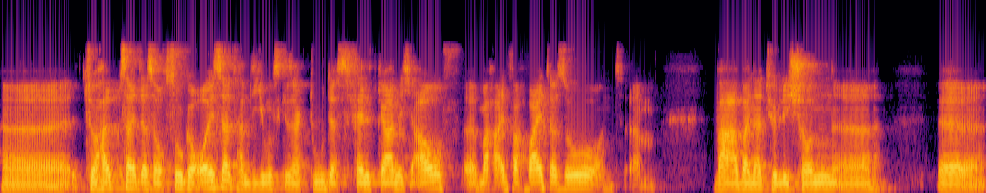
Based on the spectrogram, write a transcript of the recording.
äh, zur Halbzeit das auch so geäußert, haben die Jungs gesagt, du, das fällt gar nicht auf, äh, mach einfach weiter so. Und ähm, war aber natürlich schon äh, äh,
